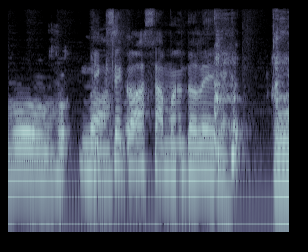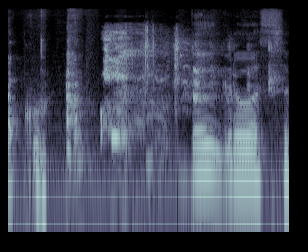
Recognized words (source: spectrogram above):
vou. vou O que, que você gosta, Amanda Lenha? Toco. Bem grosso.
